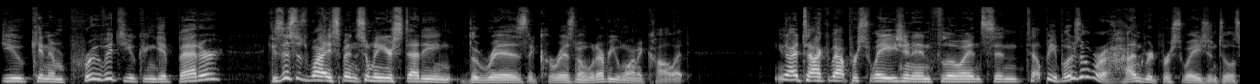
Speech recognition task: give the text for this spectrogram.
You can improve it. You can get better. Because this is why I spent so many years studying the rizz, the charisma, whatever you want to call it you know, I talk about persuasion, influence, and tell people there's over a hundred persuasion tools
